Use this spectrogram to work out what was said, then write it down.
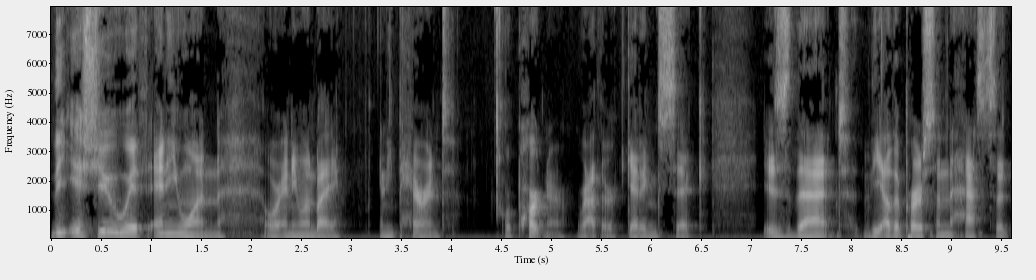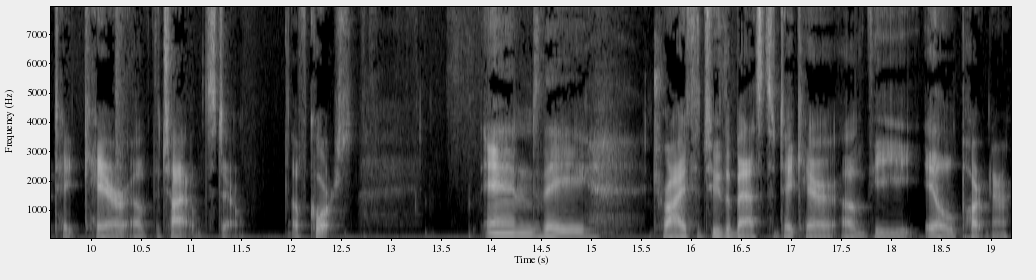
The issue with anyone or anyone by any parent or partner rather getting sick is that the other person has to take care of the child still of course. And they try to do the best to take care of the ill partner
